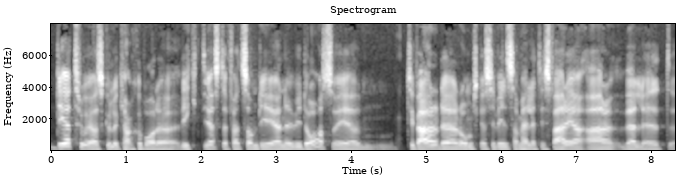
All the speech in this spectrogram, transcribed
det tror jag skulle kanske vara det viktigaste. För att som det är nu idag så är tyvärr det romska civilsamhället i Sverige är väldigt eh,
